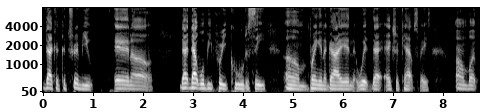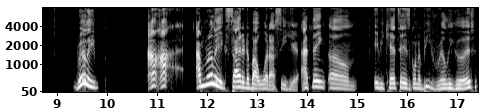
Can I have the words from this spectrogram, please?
that could contribute, and uh, that that will be pretty cool to see. Um, bringing a guy in with that extra cap space. Um, but really, I, I I'm really excited about what I see here. I think um Ebiketie is going to be really good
